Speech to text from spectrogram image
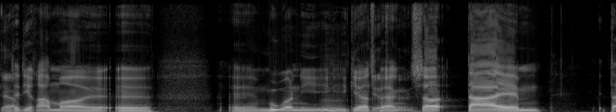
Ja. da de rammer øh, øh, øh, muren i, mm, i Gerhardsberg. Gerhardsberg. Så der, øh, der,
